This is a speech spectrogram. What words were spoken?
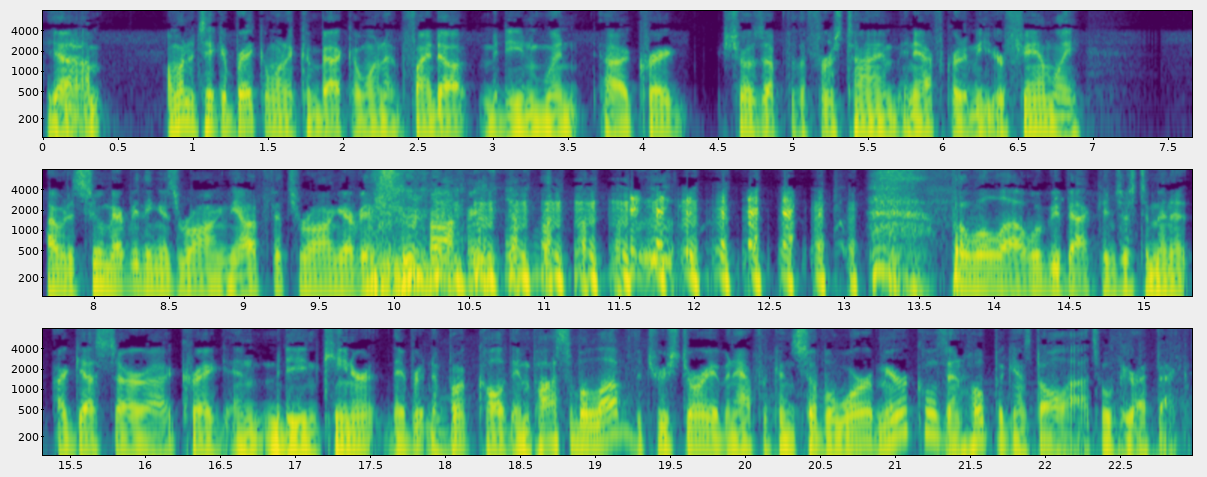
Yeah, I'm, I want to take a break. I want to come back. I want to find out, Medine, when uh, Craig shows up for the first time in Africa to meet your family. I would assume everything is wrong. The outfit's wrong. Everything's wrong. but we'll uh, we'll be back in just a minute. Our guests are uh, Craig and Medine Keener. They've written a book called "Impossible Love: The True Story of an African Civil War: Miracles and Hope Against All Odds." We'll be right back.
